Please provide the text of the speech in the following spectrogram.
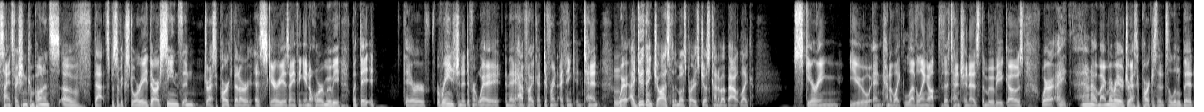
science fiction components of that specific story. There are scenes in Jurassic Park that are as scary as anything in a horror movie, but they it, they're arranged in a different way and they have like a different, I think, intent. Where I do think Jaws, for the most part, is just kind of about like scaring you and kind of like leveling up the tension as the movie goes. Where I I don't know, my memory of Jurassic Park is that it's a little bit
